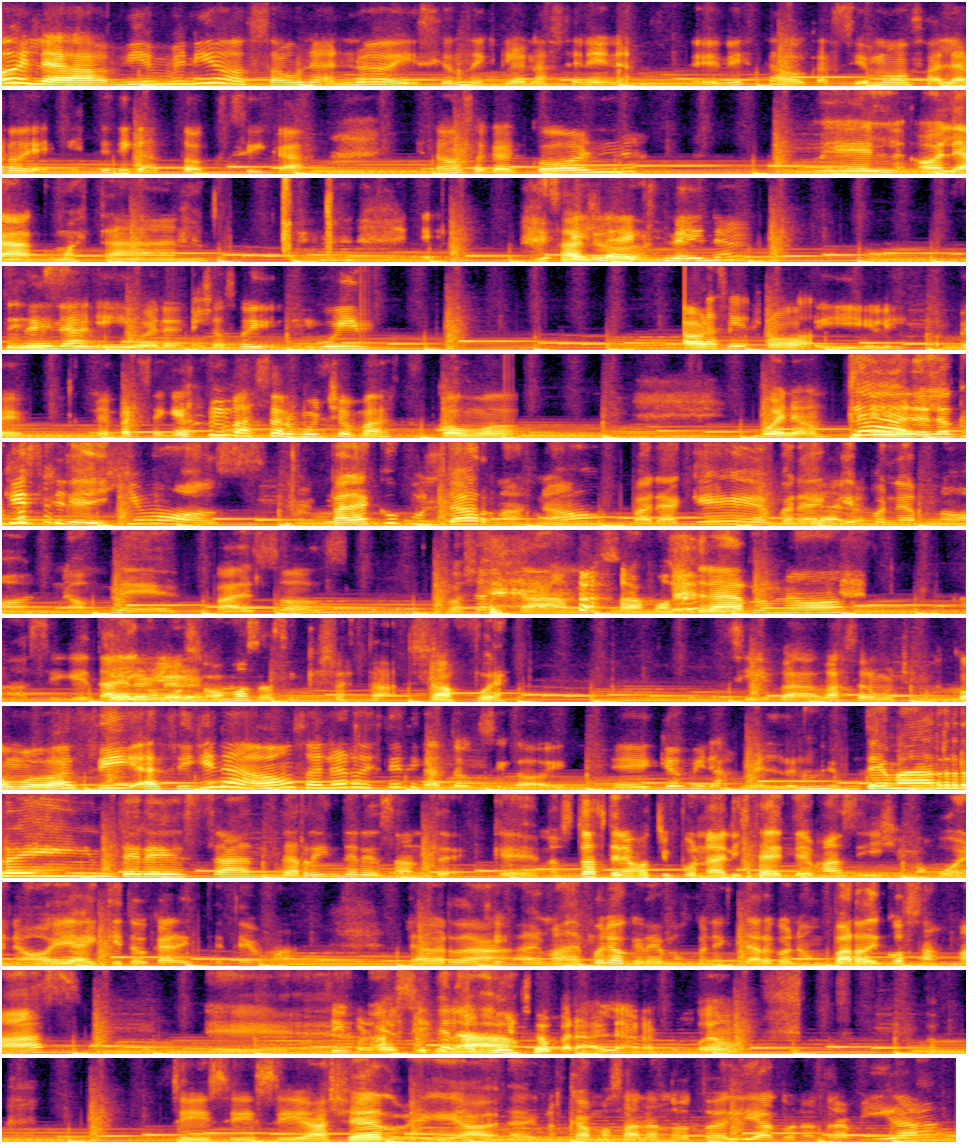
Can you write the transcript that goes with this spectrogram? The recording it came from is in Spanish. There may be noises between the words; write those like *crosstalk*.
Hola, bienvenidos a una nueva edición de Clonas Serenas. En esta ocasión vamos a hablar de estética tóxica. Estamos acá con Mel, hola, ¿cómo están? es la ex nena. Sí, nena sí. y bueno, yo soy Wid. Ahora sí, y listo. Me, me parece que *laughs* va a ser mucho más cómodo. Bueno, Claro, eh, lo que ¿qué pasa es que dijimos, ¿para qué ocultarnos, no? ¿Para qué, para qué Claro. ponernos nombres falsos? Pues ya está, vamos a mostrarnos, así que tal y Claro, como claro. somos, así que ya está, ya fue. Sí, va, va a ser mucho más cómodo así. Así que nada, vamos a hablar de estética tóxica hoy. Eh, ¿Qué opinas, Mel, del tema? Un tema re interesante, re interesante, que nosotros tenemos tipo una lista de temas y dijimos, bueno, hoy hay que tocar este tema. La verdad, Sí. además después lo queremos conectar con un par de cosas más. Eh, Sí, porque así sí que nada. mucho para hablar. Podemos Sí, sí, sí. Ayer eh, eh, nos quedamos hablando todo el día con otra amiga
